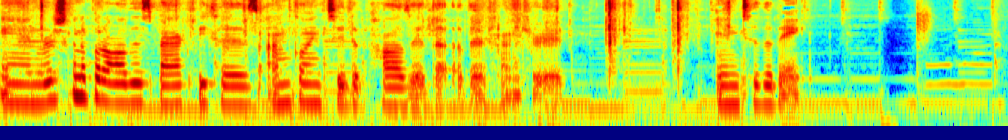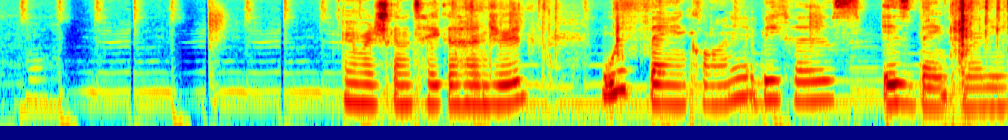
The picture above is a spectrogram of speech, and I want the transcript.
and we're just gonna put all this back because I'm going to deposit the other 100 into the bank. And we're just gonna take a 100 with bank on it because it's bank money.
